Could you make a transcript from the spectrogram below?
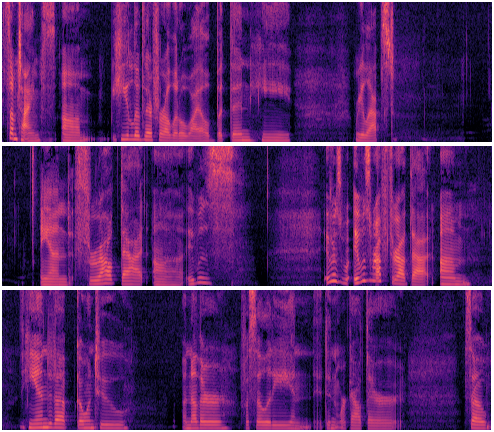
Sometimes. Um, he lived there for a little while, but then he relapsed. And throughout that, uh, it was it was it was rough throughout that. Um, he ended up going to another facility and it didn't work out there. So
